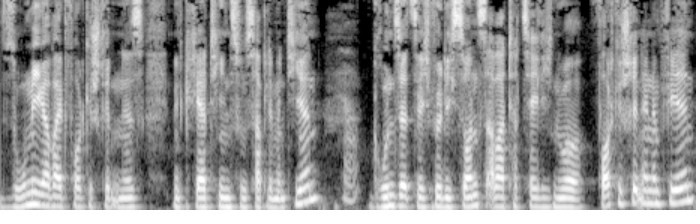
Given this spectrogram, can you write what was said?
so mega weit fortgeschritten ist, mit Kreatin zu supplementieren. Ja. Grundsätzlich würde ich sonst aber tatsächlich nur Fortgeschrittenen empfehlen,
